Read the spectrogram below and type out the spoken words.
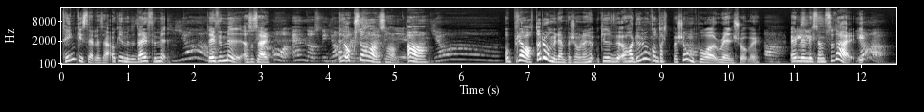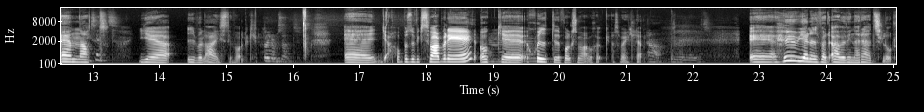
Tänk istället så här, okej men det där är för mig. Det är för mig. Alltså så här, en dag ska jag också ha en sån. Ja. Och prata då med den personen. Okej, har du någon kontaktperson på Range Rover? Eller liksom sådär. I- Än att ge evil eyes till folk. Eh, ja, hoppas du fick svar på det. Och eh, skit i folk som är avundsjuka. Alltså verkligen. Eh, hur gör ni för att övervinna rädslor?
